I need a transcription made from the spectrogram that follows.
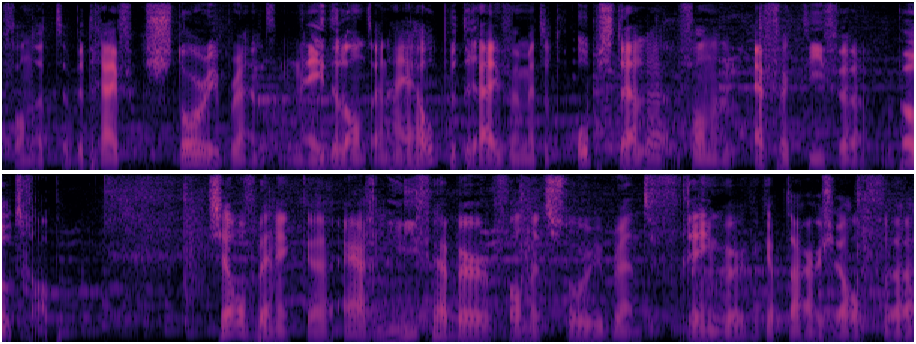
van het bedrijf Storybrand Nederland en hij helpt bedrijven met het opstellen van een effectieve boodschap. Zelf ben ik uh, erg liefhebber van het Storybrand Framework. Ik heb daar zelf, uh,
